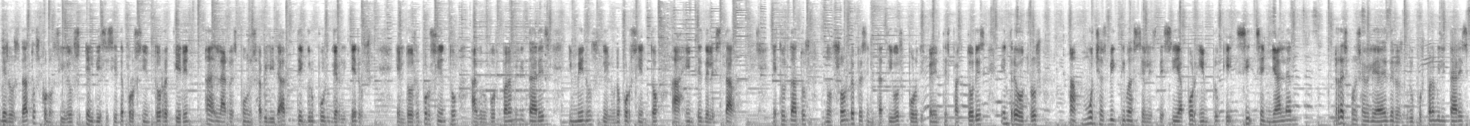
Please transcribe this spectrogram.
de los datos conocidos, el 17% refieren a la responsabilidad de grupos guerrilleros, el 12% a grupos paramilitares y menos del 1% a agentes del Estado. Estos datos no son representativos por diferentes factores, entre otros, a muchas víctimas se les decía, por ejemplo, que si señalan responsabilidades de los grupos paramilitares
